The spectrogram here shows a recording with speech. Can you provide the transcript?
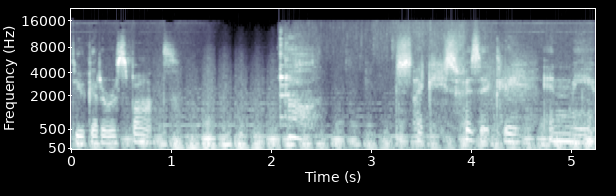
do you get a response? Oh, it's like he's physically in me.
